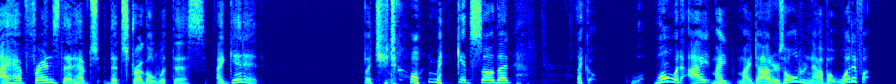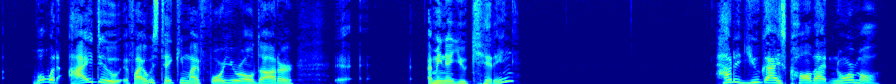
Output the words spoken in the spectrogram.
I have friends that have that struggled with this. I get it, but you don't make it so that, like, what would I? My my daughter's older now, but what if? What would I do if I was taking my four year old daughter? I mean, are you kidding? How did you guys call that normal?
